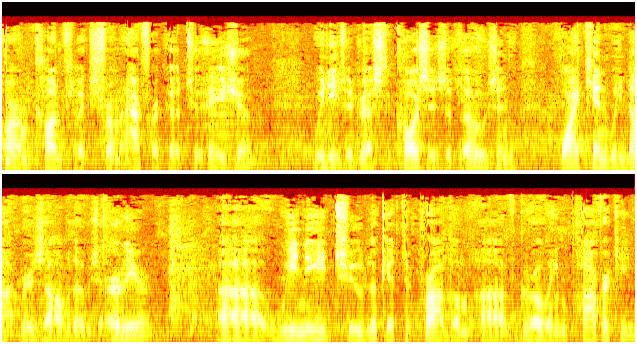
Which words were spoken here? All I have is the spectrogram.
armed conflicts from Africa to Asia. We need to address the causes of those and why can we not resolve those earlier? Uh, we need to look at the problem of growing poverty,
